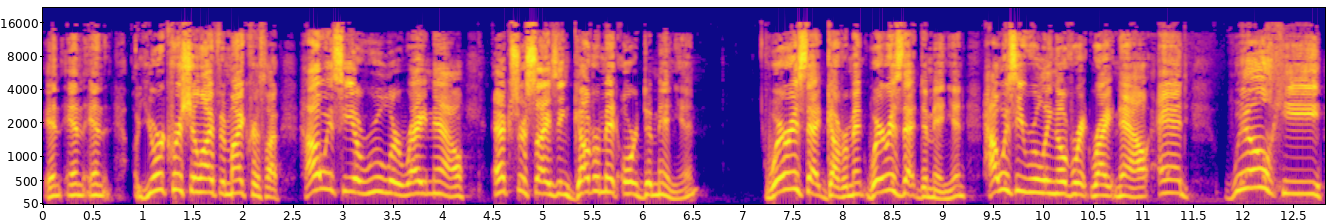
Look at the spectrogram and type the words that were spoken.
in, in, in your Christian life and my Christian life? How is he a ruler right now exercising government or dominion? Where is that government? Where is that dominion? How is he ruling over it right now? And will he,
